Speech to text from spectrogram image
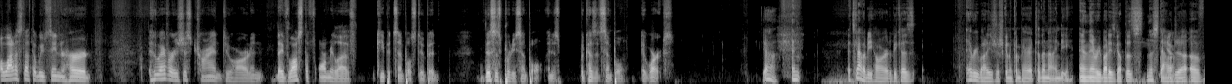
a lot of stuff that we've seen and heard whoever is just trying too hard and they've lost the formula of keep it simple stupid. This is pretty simple and it's because it's simple it works. Yeah, and it's got to be hard because everybody's just going to compare it to the 90 and everybody's got this nostalgia of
